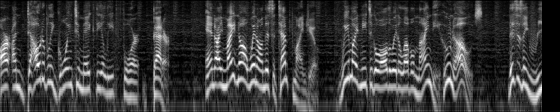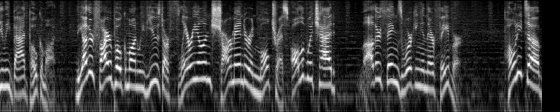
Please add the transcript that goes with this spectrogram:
are undoubtedly going to make the Elite Four better. And I might not win on this attempt, mind you. We might need to go all the way to level 90, who knows? This is a really bad Pokemon. The other fire Pokemon we've used are Flareon, Charmander, and Moltres, all of which had other things working in their favor. Ponyta,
